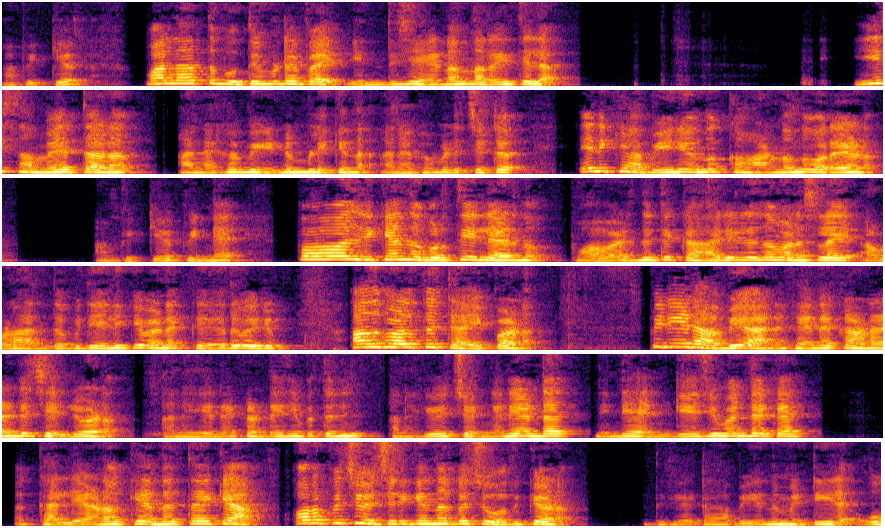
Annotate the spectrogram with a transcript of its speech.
അപ്പിക്ക് വല്ലാത്ത ബുദ്ധിമുട്ടേപ്പായി എന്ത് ചെയ്യണമെന്ന് അറിയത്തില്ല ഈ സമയത്താണ് അനഘ വീണ്ടും വിളിക്കുന്ന അനഘ വിളിച്ചിട്ട് എനിക്ക് അഭിനി ഒന്ന് കാണണമെന്ന് പറയണം. അബിക്ക് പിന്നെ പോവാതിരിക്കാൻ നിവൃത്തിയില്ലായിരുന്നു. പോവാതിരുന്നിട്ട് കാര്യമില്ലെന്ന് മനസ്സിലായി. അവൾ അനന്തപുരിയിലേക്ക് വേണേൽ കയറി വരും. അതുപോലത്തെ ടൈപ്പാണ് പിന്നീട് അഭി അനഘേനെ കാണാനായിട്ട് ചെല്ലുവാണ്. അനഘേനെ കണ്ടു കഴിഞ്ഞപ്പോഴത്തേനും അനഘ ചോദിച്ചു എങ്ങനെയുണ്ട്? നിന്റെ എൻഗേജ്മെന്റ് ഒക്കെ? കല്യാണമൊക്കെ എന്നത്തേക്കാ? ഉറപ്പിച്ചു വെച്ചിരിക്കുന്നൊക്കെ ചോദിക്കുകയാണ് ഇത് കേട്ട അഭിയൊന്നും മിണ്ടിയില്ല. ഓ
